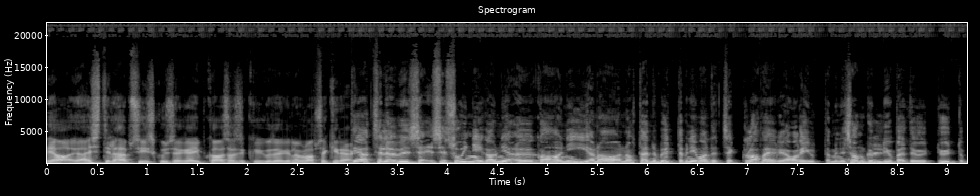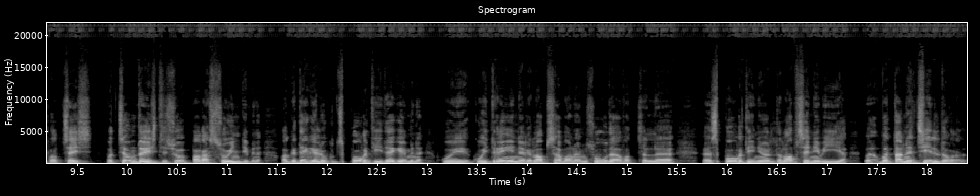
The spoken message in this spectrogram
ja, ja hästi läheb siis, kui see käib kaasas ikkagi kuidagi nagu lapse kirega. tead, selle, see, see sunniga on ka nii ja naa, noh, tähendab, ütleme niimoodi, et see klaveri harjutamine, see on küll jube tüütu protsess, vot see on tõesti paras sundimine, aga tegelikult spordi tegemine, kui, kui treener ja lapsevanem suudavad selle äh, spordi nii-öelda lapseni viia, võta need sildur,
